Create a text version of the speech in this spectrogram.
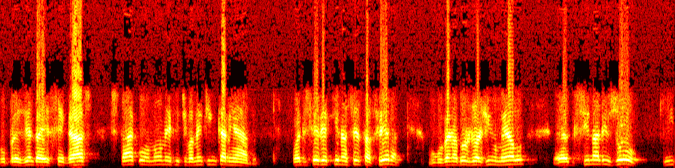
o presidente da EC Gás, está com o nome efetivamente encaminhado. Quando esteve aqui na sexta-feira, o governador Jorginho Melo eh, sinalizou que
